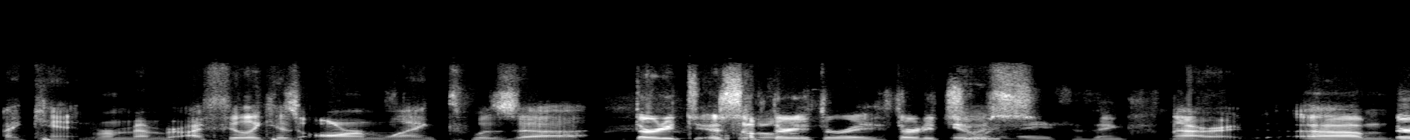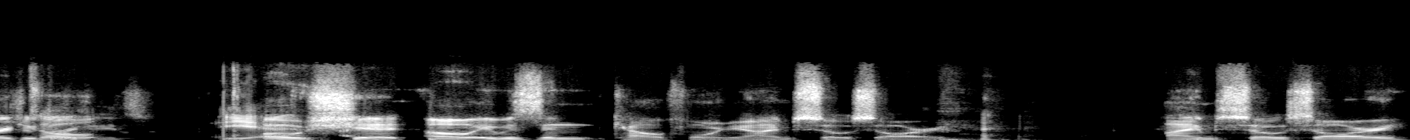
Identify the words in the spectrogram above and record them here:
I can't remember. I feel like his arm length was uh 32 it's up 33 32 was, and eighth i think. All right um 32 so, yeah. Oh shit. Oh it was in california. I'm so sorry. I'm so sorry.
